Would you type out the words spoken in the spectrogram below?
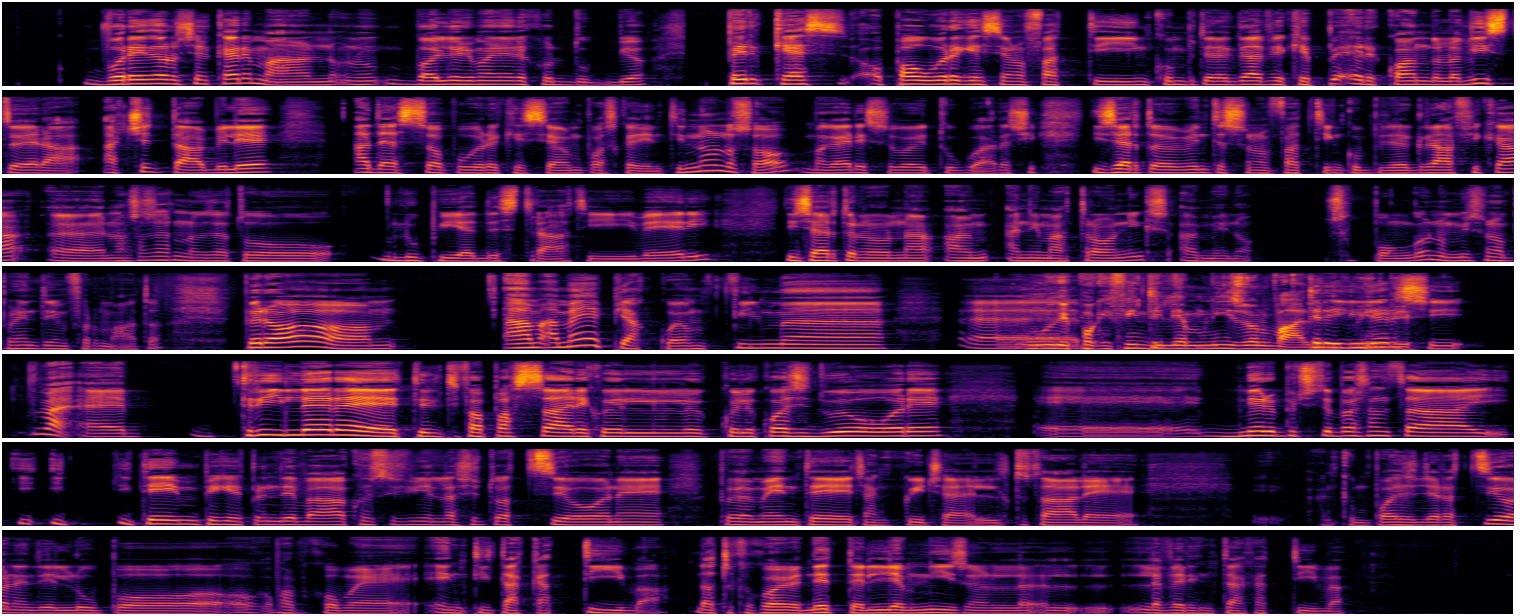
Vorrei andarlo a cercare, ma non, non, voglio rimanere col dubbio. Perché ho paura che siano fatti in computer grafica che per quando l'ho visto era accettabile Adesso ho paura che siano un po' scadenti. Non lo so, magari se vuoi tu guardaci. Di certo, ovviamente, sono fatti in computer grafica. Eh, non so se hanno usato lupi addestrati veri. Di certo non animatronics, almeno suppongo, non mi sono per niente informato. Però a, a, me piacque, è un film... Eh, Uno dei pochi film di Liam Neeson validi. Thriller, quindi. sì. Beh, è thriller ti, ti fa passare quel, quelle quasi due ore eh, mi ero piaciuti abbastanza i, i, i, tempi che prendeva questo film, la situazione. Poi, ovviamente, anche qui c'è il totale, anche un po' esagerazione del lupo proprio come entità cattiva. Dato che, come abbiamo detto, è Liam Neeson la, la vera entità cattiva.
